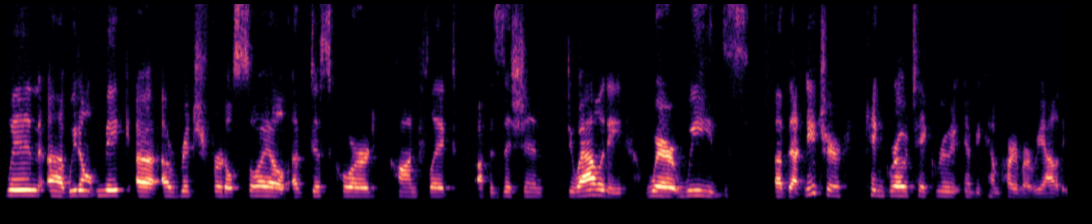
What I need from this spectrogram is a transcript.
when uh, we don't make a, a rich fertile soil of discord conflict opposition duality where weeds of that nature can grow, take root, and become part of our reality.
